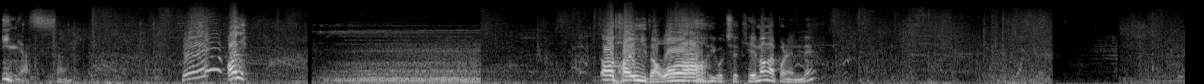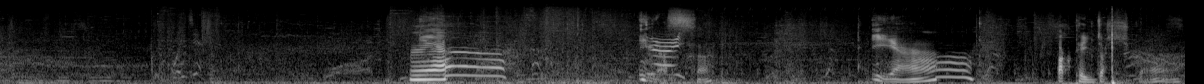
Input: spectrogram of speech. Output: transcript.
이 녀석. 에? 아니. 아 다행이다. 와 이거 진짜 개망할 뻔했네. 냐. 이 녀석. 이야. 빡대 이 자식아.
